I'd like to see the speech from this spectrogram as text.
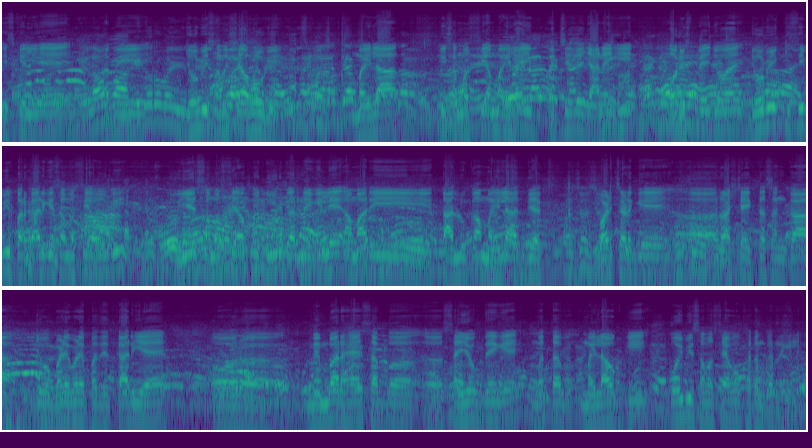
इसके लिए अभी जो भी समस्या होगी, महिला की समस्या महिला ही अच्छे से जानेगी और इस पर जो है, जो भी किसी भी प्रकार की समस्या होगी तो ये समस्या को दूर करने के लिए हमारी तालुका महिला अध्यक्ष, बढ़ चढ़ के राष्ट्रीय एकता संघ का जो बड़े बड़े पदाधिकारी है और मेंबर है, सब सहयोग देंगे मतलब महिलाओं की कोई भी समस्या को ख़त्म करने के लिए।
